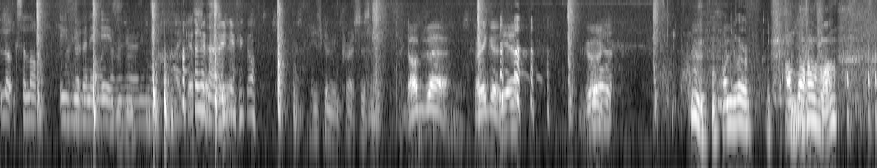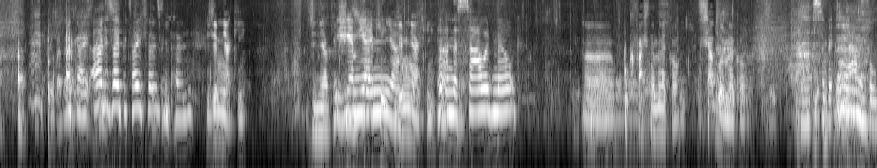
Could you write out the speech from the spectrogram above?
Looks a lot easier than it is. I guess so. very difficult. He's going to be impressed, isn't he? Dobrze. Very good. yeah. Good. Okay, how do you say potatoes in Polish? Ziemniaki. Ziemniaki? Ziemniaki. Ziemniaki. And the soured milk? E, kwaśne mleko. Zsiadłe mleko. It's a bit mouthful.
